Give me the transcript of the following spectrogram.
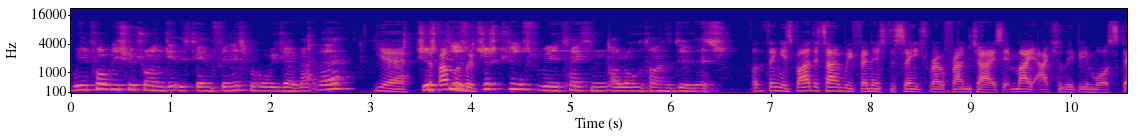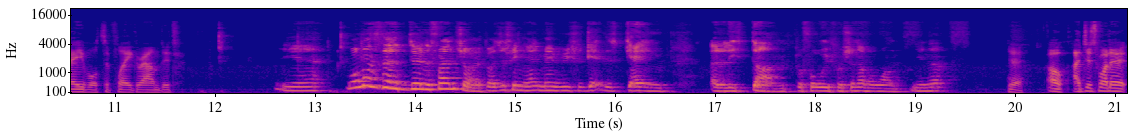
we probably should try and get this game finished before we go back there. Yeah. Just because with just 'cause we're taking a long time to do this. But the thing is, by the time we finish the Saints Row franchise, it might actually be more stable to play grounded. Yeah. Well, I'm not doing the franchise, but I just think like, maybe we should get this game at least done before we push another one. You know. Yeah. Oh, I just want to.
